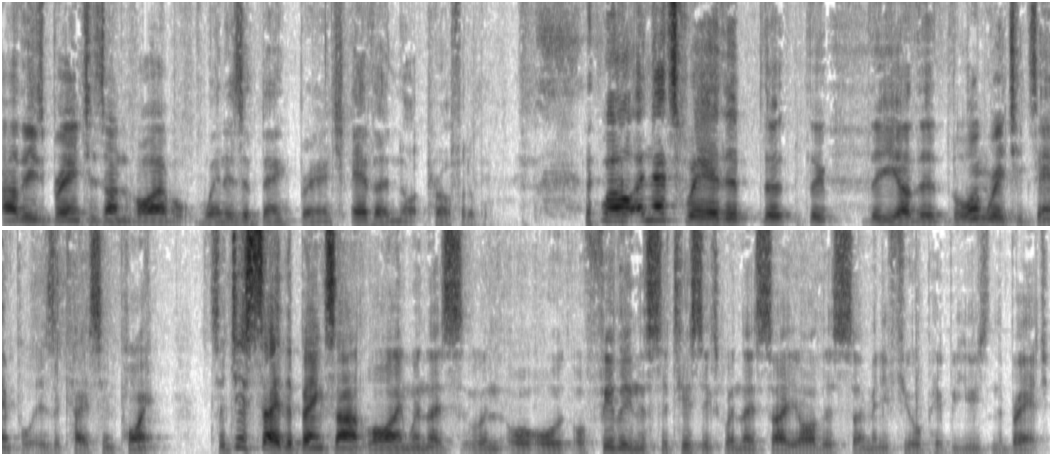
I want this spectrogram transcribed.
Are these branches unviable? when is a bank branch ever not profitable? Well, and that's where the the the the, uh, the the Longreach example is a case in point. So just say the banks aren't lying when they when or, or, or fiddling the statistics when they say, oh, there's so many fewer people using the branch.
